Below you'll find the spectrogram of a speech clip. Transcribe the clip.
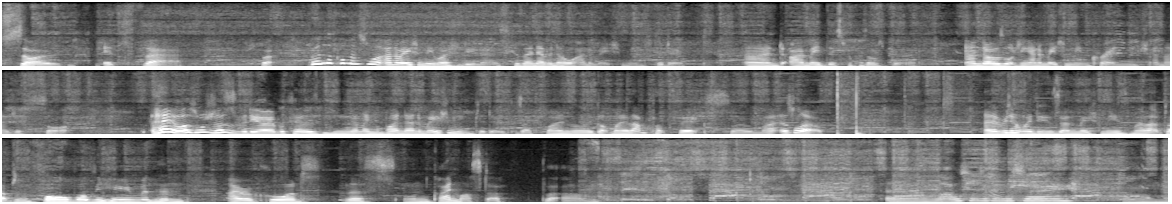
So, it's fair. Put in the comments what animation meme I should do next, because I never know what animation memes to do. And I made this because I was bored. And I was watching animation meme cringe, and I just thought, hey, let's watch this video, because then I can find an animation meme to do, because I finally got my laptop fixed, so might as well. And every time I do these animation memes, my laptop's in full volume, and then I record this on KineMaster. But, um... Uh, what was I gonna say? Um...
